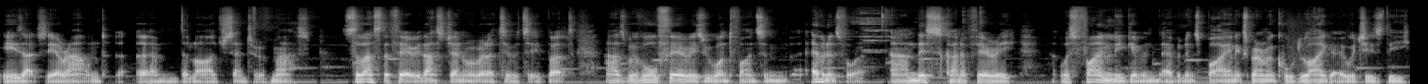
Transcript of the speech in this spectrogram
is actually around um, the large centre of mass. So that's the theory, that's general relativity. But as with all theories, we want to find some evidence for it. And this kind of theory was finally given evidence by an experiment called LIGO, which is the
